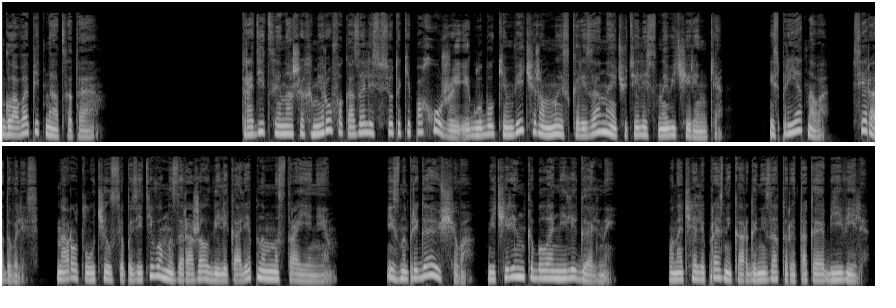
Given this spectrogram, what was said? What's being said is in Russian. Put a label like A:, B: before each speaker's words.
A: Глава 15. Традиции наших миров оказались все таки похожи, и глубоким вечером мы с Коризаной очутились на вечеринке. Из приятного все радовались. Народ лучился позитивом и заражал великолепным настроением. Из напрягающего вечеринка была нелегальной. В начале праздника организаторы так и объявили.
